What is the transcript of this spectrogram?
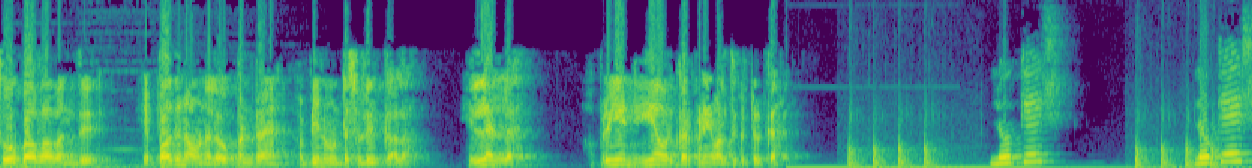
சோபாவா வந்து எப்பாவது நான் உன்னை லவ் பண்றேன் அப்படின்னு உன்கிட்ட சொல்லியிருக்காளா? இல்ல இல்ல. அப்புறம் ஏன் நீயே ஒரு கற்பனையை வளர்த்துக்கிட்டு இருக்க? லோகேஷ்? லோகேஷ்?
